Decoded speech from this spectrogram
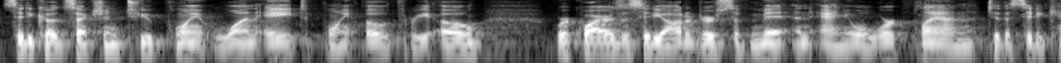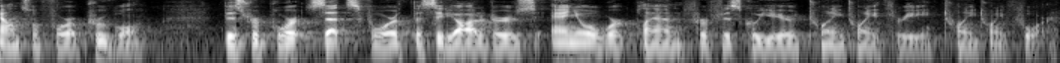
City Code Section 2.18.030 requires the city auditor submit an annual work plan to the City Council for approval. This report sets forth the city auditor's annual work plan for fiscal year 2023 2024.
